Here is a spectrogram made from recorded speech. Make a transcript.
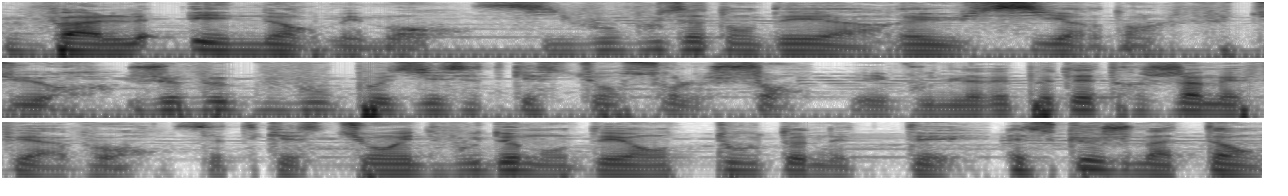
valent énormément. Si vous vous attendez à réussir dans le futur, Je veux que vous vous posiez cette question sur le champ, et vous ne l'avez peut-être jamais fait avant. Cette question est de vous demander en toute honnêteté, est-ce que je m'attends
